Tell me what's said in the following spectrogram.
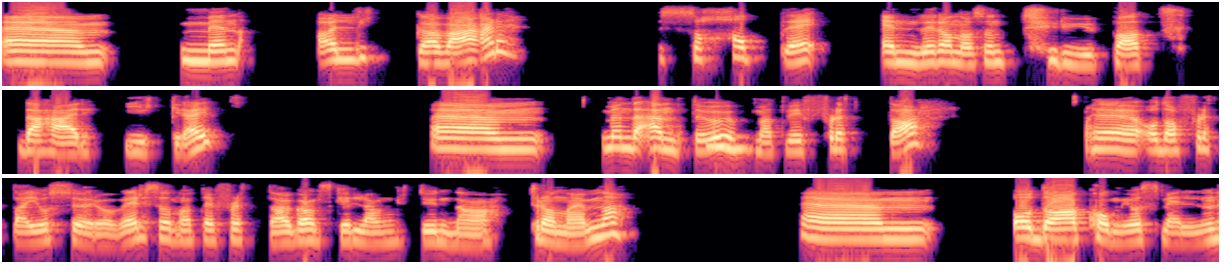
Um, men allikevel så hadde en eller annen sånn tro på at det her gikk greit. Um, men det endte jo opp med at vi flytta, uh, og da flytta jeg jo sørover, sånn at jeg flytta ganske langt unna Trondheim, da. Um, og da kom jo smellen,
